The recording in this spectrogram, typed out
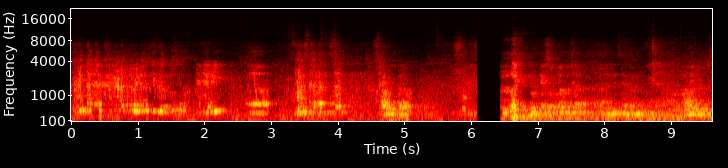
कविता लेखन मॅडमला विनंती करतो की त्यांनी साहेबांचं स्वागत करावं. थोडक्या शब्दामध्ये आदरणीय साहेबांनी आभार व्यक्त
